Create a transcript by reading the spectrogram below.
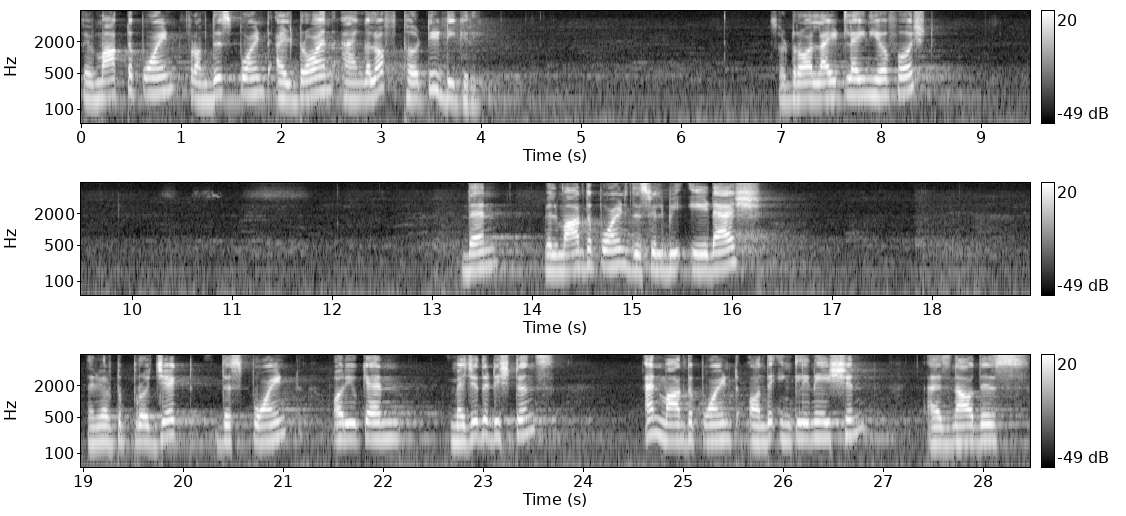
So I've marked a point from this point I'll draw an angle of 30 degree. So draw a light line here first. Then we'll mark the points this will be a dash then you have to project this point or you can measure the distance and mark the point on the inclination as now this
